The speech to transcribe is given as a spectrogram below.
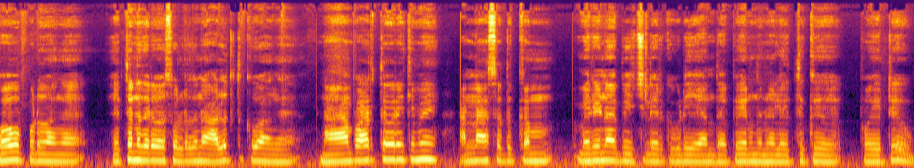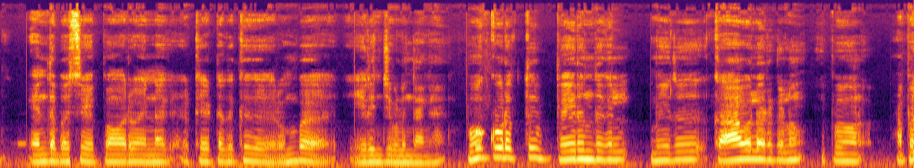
கோவப்படுவாங்க. எத்தனை தடவை சொல்கிறதுன்னு அழுத்துக்குவாங்க. நான் பார்த்த வரைக்குமே அண்ணா சதுக்கம் மெரினா பீச்சில் இருக்கக்கூடிய அந்த பேருந்து நிலையத்துக்கு போயிட்டு எந்த பஸ் எப்போ வரும் என்ன கேட்டதுக்கு ரொம்ப எரிஞ்சு விழுந்தாங்க. போக்குவரத்து பேருந்துகள் மீது காவலர்களும் இப்போது அப்போ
